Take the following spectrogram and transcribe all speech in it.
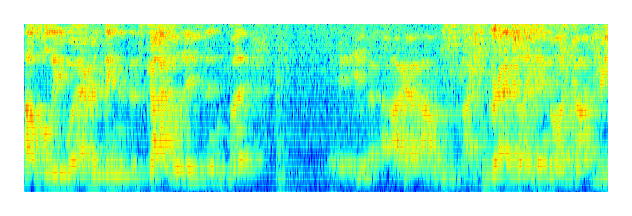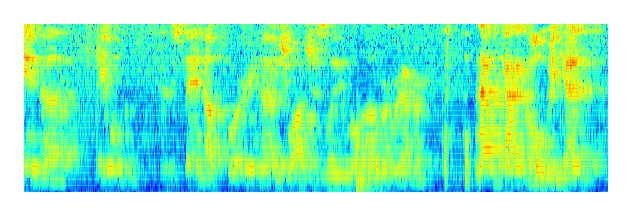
I don't believe what everything that this guy believes in, but I, I congratulate him on, on being uh, able to, to stand up for it. You know, just watch just leave him alone or whatever. And that was kind of cool because,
